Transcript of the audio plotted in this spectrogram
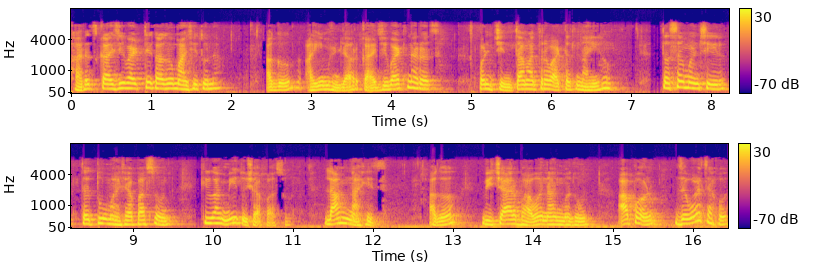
फारच काळजी वाटते का गं माझी तुला? अगं आई म्हणल्यावर काळजी वाटणारच पण चिंता मात्र वाटत नाही हं. तसं म्हणशील तर तू माझ्यापासून किंवा मी तुझ्यापासून लांब नाहीच अगं विचार भावनांमधून आपण जवळच आहोत.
